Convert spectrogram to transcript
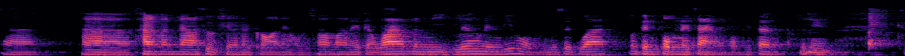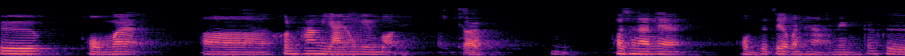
จากอ่า คันมันดาสุเชิญกรเนี่ยผมชอบมากเลย แต่ว่ามันมีอีกเรื่องหนึ่งที่ผมรู้สึกว่ามันเป็นปมในใจของผมพี่เติ้ลพี่เองคือผมอะอ่าค่อนข้างย้ายโรงเรียนบ่อยครับ เพราะฉะนั้นเนี่ย ผมจะเจอปัญหาหนึ่งก็คือ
